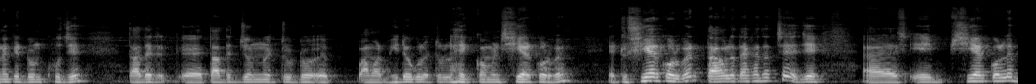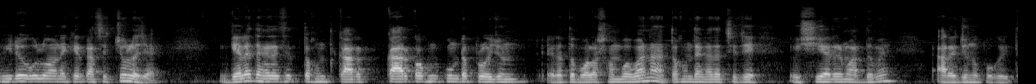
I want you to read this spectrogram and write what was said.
অনেকে ড্রোন খুঁজে, তাদের তাদের জন্য একটু আমার ভিডিওগুলো একটু লাইক কমেন্ট শেয়ার করবেন। একটু শেয়ার করবেন, তাহলে দেখা যাচ্ছে যে এই শেয়ার করলে ভিডিওগুলো অনেকের কাছে চলে যায়। গেলে দেখা যাচ্ছে তখন কার কার কখন কোনটা প্রয়োজন, এটা তো বলা সম্ভব হয় না, তখন দেখা যাচ্ছে যে, ওই শেয়ারের মাধ্যমে আরেকজন উপকৃত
